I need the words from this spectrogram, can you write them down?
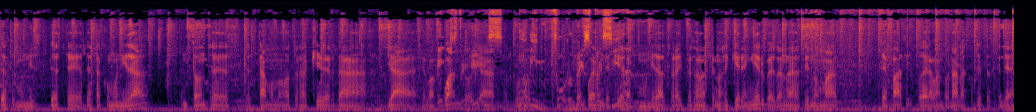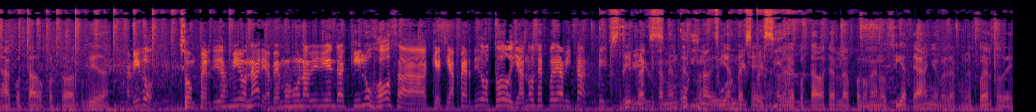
de, este, este, de esta comunidad. Entonces estamos nosotros aquí, ¿verdad? Ya evacuando, ya algunos se fueron de aquí de la comunidad, pero hay personas que no se quieren ir, ¿verdad? No es así nomás de fácil poder abandonar las cositas que les ha costado por toda su vida. Amigo, son pérdidas millonarias. Vemos una vivienda aquí lujosa que se ha perdido todo, ya no se puede habitar. Sí, prácticamente es una vivienda que habría costado hacerla por lo menos siete años, ¿verdad? Con esfuerzo de,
